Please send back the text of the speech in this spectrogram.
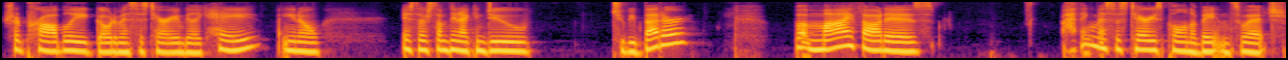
should probably go to Mrs. Terry and be like, hey, you know, is there something I can do to be better? But my thought is, I think Mrs. Terry's pulling a bait and switch.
